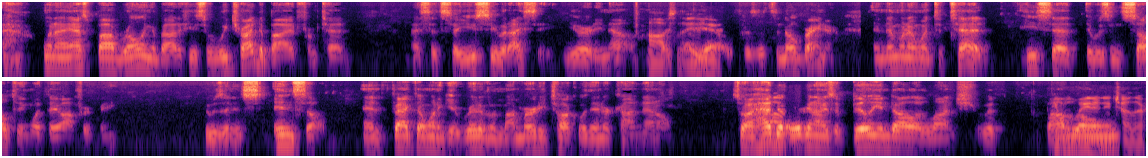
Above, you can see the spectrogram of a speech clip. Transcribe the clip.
when I asked Bob Rowling about it, he said we tried to buy it from Ted. I said, so you see what I see? You already know. Oh, like, so yeah, do. because it's a no-brainer. And then when I went to Ted, he said it was insulting what they offered me. It was an ins- insult. And in fact, I want to get rid of him. I'm already talking with Intercontinental. So I had to organize a billion dollar lunch with Bob People Rowling each other.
